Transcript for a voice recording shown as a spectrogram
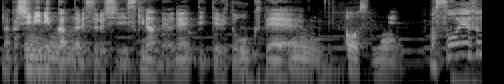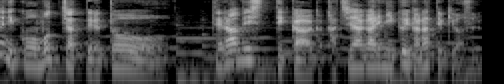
なんか死ににくかったりするし、好きなんだよねって言ってる人多くて、うん、そうですね。まあ、そういう風にこう思っちゃってるとテラミスティカが勝ち上がりにくいかなっていう気はする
